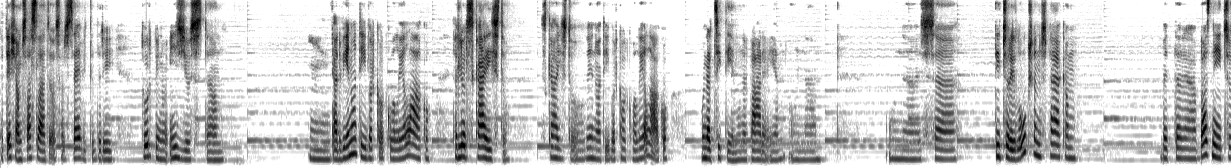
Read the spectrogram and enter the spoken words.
patiešām saslēdzos ar sevi, tad arī turpinu izjust mm, tādu vienotību ar kaut ko lielāku, tādu ļoti skaistu, skaistu vienotību ar kaut ko lielāku un ar citiem un ar pārējiem. Un, Un es ticu arī lūkšanu spēkam, bet ar baznīcu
